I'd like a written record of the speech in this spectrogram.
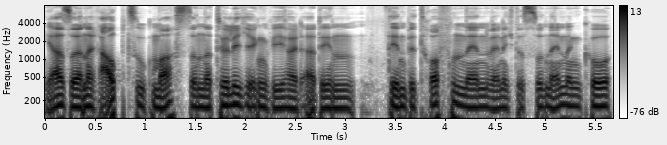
ja so einen Raubzug machst und natürlich irgendwie halt auch den, den Betroffenen, wenn ich das so nennen kann,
